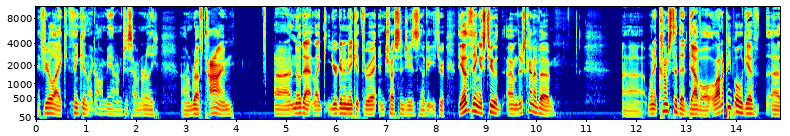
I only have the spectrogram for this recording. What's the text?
If you're like thinking like, oh man, I'm just having a really uh, rough time. Uh, know that like you're gonna make it through it and trust in Jesus. and He'll get you through. The other thing is too. Um, there's kind of a uh, when it comes to the devil, a lot of people give uh,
